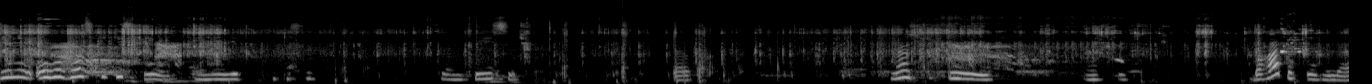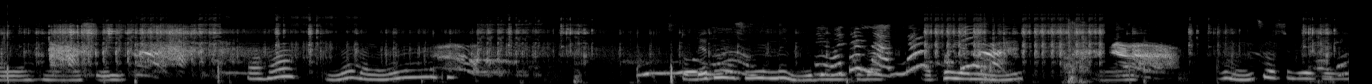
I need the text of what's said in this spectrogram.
денег ого скільки стоїть. Мені їх тільки сім- сім тисяч. Так. Нас тут. Нас тут. Багато хто гуляє на машині. Ага, ну ну не Стоп, я думав, що він мені буде кидати. А то я не мені. Ну, нічого собі, як його,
